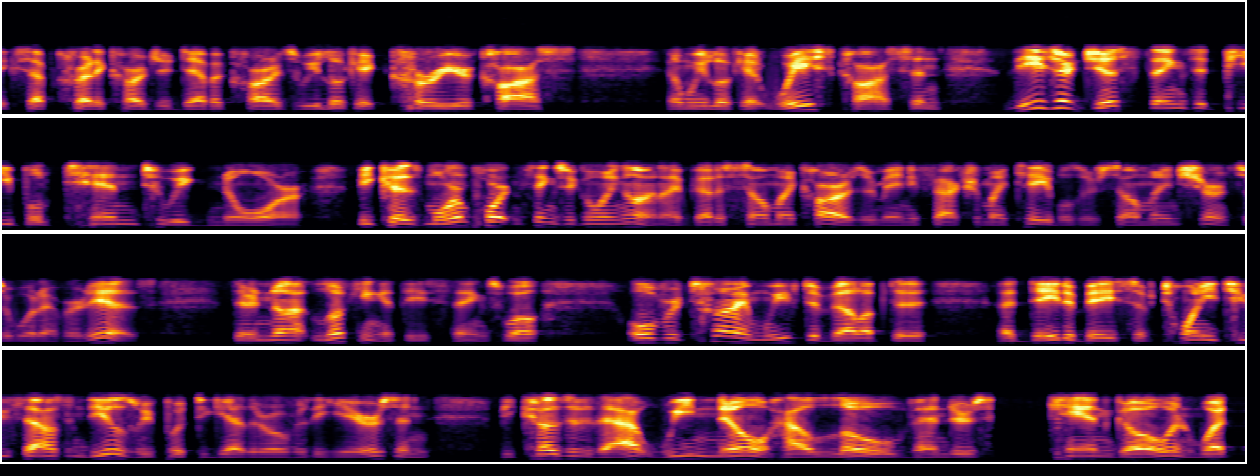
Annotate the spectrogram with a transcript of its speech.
accept credit cards or debit cards. We look at courier costs and we look at waste costs. And these are just things that people tend to ignore because more important things are going on. I've got to sell my cars or manufacture my tables or sell my insurance or whatever it is. They're not looking at these things. Well, over time, we've developed a, a database of 22,000 deals we put together over the years, and because of that, we know how low vendors can go and what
